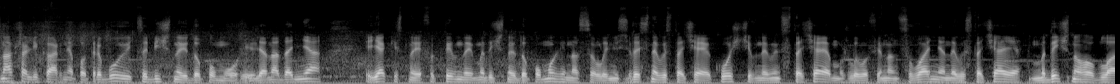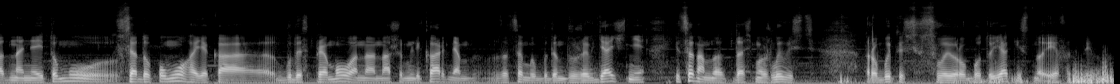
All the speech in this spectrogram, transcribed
наша лікарня, потребують всебічної допомоги для надання якісної, ефективної медичної допомоги населенню. Десь не вистачає коштів, не вистачає можливо фінансування, не вистачає медичного обладнання. І тому вся допомога, яка буде спрямована нашим лікарням, за це ми будемо дуже вдячні, і це нам дасть можливість робити свою роботу якісно і ефективно.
